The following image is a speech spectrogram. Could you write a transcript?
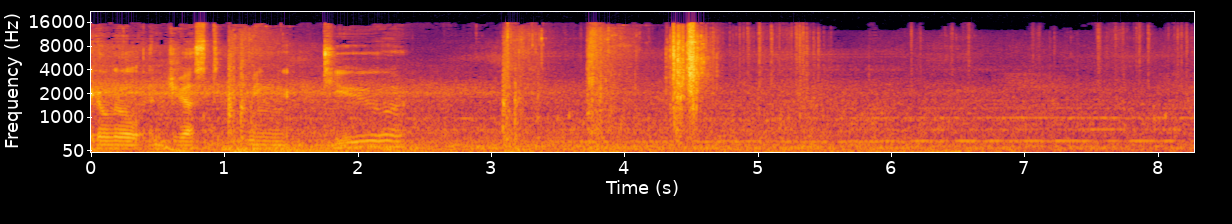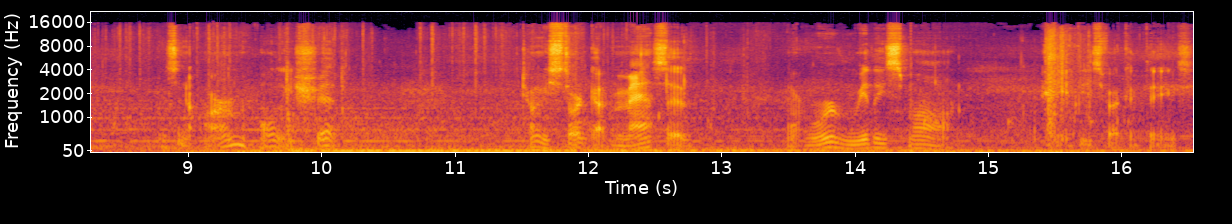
Take a little adjusting to. It's an arm? Holy shit. Tony Stark got massive. We're- We're really small. I hate these fucking things.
